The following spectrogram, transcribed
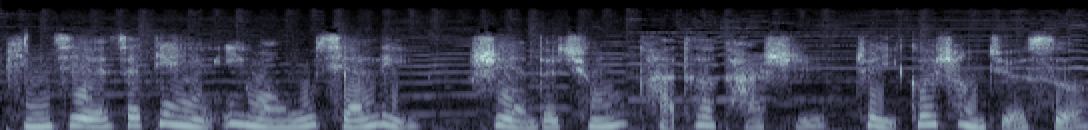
凭借在电影《一往无前》里饰演的琼·卡特卡什这一歌唱角色，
